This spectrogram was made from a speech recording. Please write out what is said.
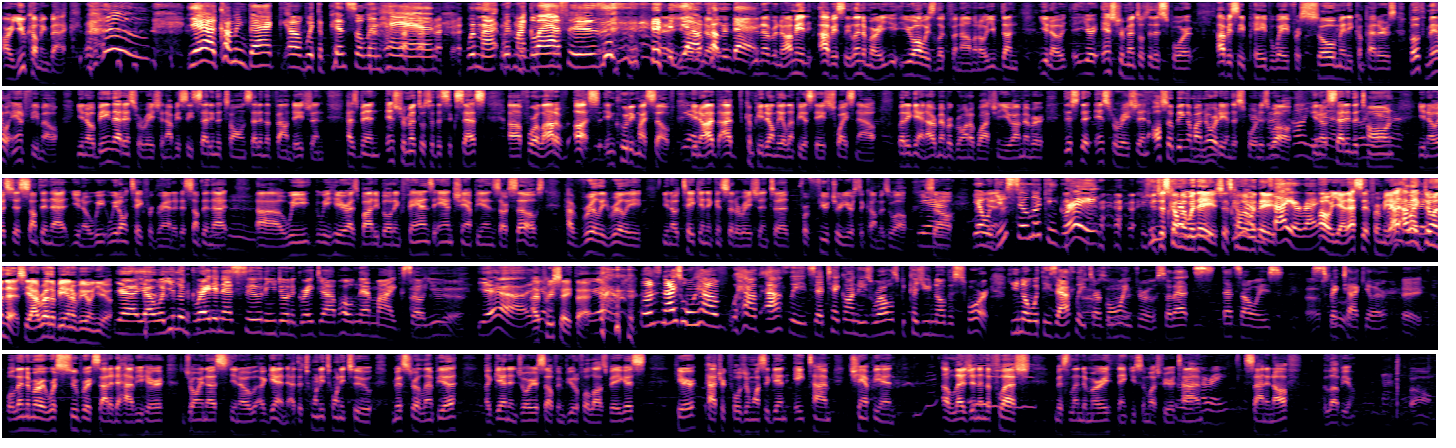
Are you coming back? yeah, coming back uh, with the pencil in hand, with my with my glasses. Hey, yeah, I'm know. coming back. You never know. I mean, obviously, Lenda Murray, you, you always look phenomenal. You've done, you know, you're instrumental to this sport. Obviously, paved way for so many competitors, both male and female. You know, being that inspiration, obviously setting the tone, setting the foundation, has been instrumental to the success uh, for a lot of us, mm-hmm. including myself. Yeah. You know, I've, I've competed on the Olympia stage twice now, but again, I remember growing up watching you. I remember this the inspiration, also being a minority in the sport mm-hmm. as well. Oh, yeah. You know, setting the oh, tone. Yeah. You know, it's just something that you know we, we don't take for granted. It's something that mm-hmm. uh, we we here as bodybuilding fans and champions ourselves have really really you know taken in consideration to for future years to come as well. Yeah. So yeah, well, you still looking great. it's just coming with age. It's coming with retire, age. right? Oh yeah, that's it for me. I, I, like doing this. Yeah, I'd rather be interviewing you. Yeah, yeah. Well, you look great in that suit, and you're doing a great job holding that mic. So uh, you, yeah. yeah. I appreciate that. Yeah. well, it's nice when we have have athletes that take on these roles because you know the sport. You know what these athletes Absolutely. are going through. So that's that's always Absolutely. spectacular. Hey, well, Lenda Murray, we're super excited to have you here. Join us, you know, again at the 2022 Mr. Olympia. Again, enjoy yourself in beautiful Las Vegas. Here, Patrick Fulgham, once again, eight-time champion, a legend in the flesh. Miss Lenda Murray, thank you so much for your time. All right. Signing off. We love you. Bye. Boom.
